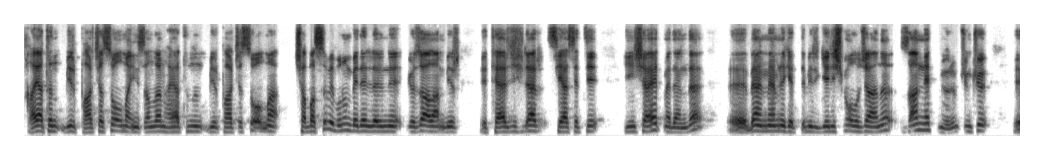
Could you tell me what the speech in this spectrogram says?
hayatın bir parçası olma, insanların hayatının bir parçası olma çabası ve bunun bedellerini göze alan bir e, tercihler siyaseti inşa etmeden de e, ben memlekette bir gelişme olacağını zannetmiyorum. Çünkü e,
